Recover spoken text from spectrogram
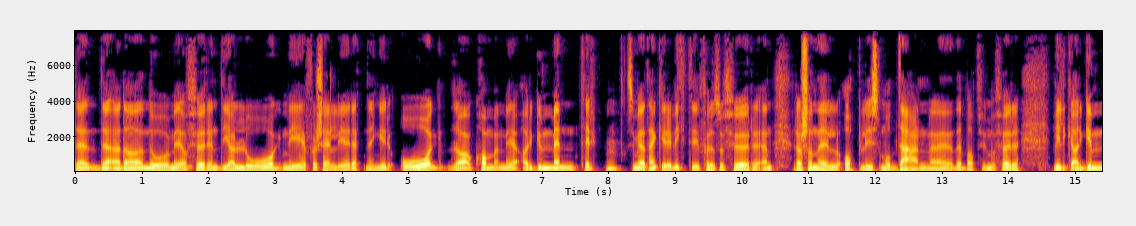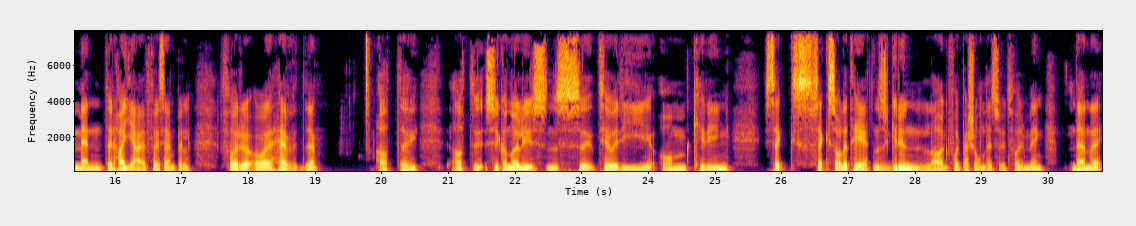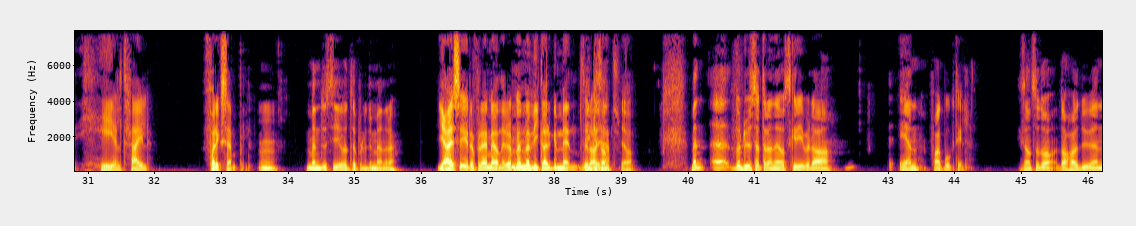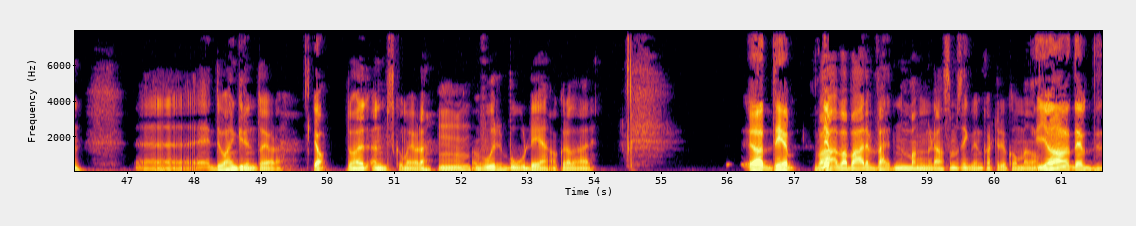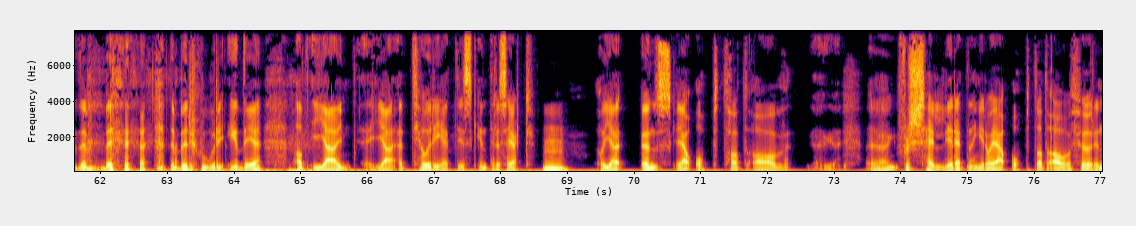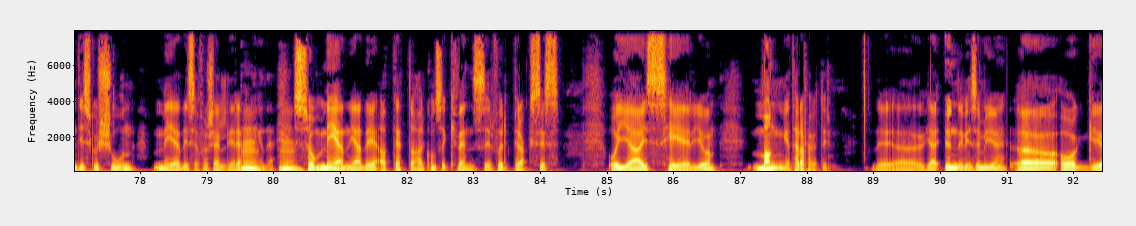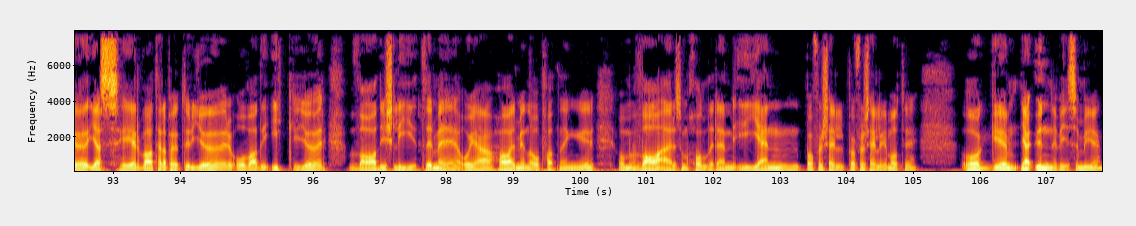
det, det er da noe med å føre en dialog med forskjellige retninger, og da komme med argumenter som jeg tenker er viktig for oss å føre en rasjonell, opplyst, moderne debatt. Vi må føre hvilke argumenter har jeg f.eks. For, for å hevde at, eh, at psykoanalysens eh, teori omkring seksualitetens grunnlag for personlighetsutforming, den er helt feil, for eksempel. Mm. Men du sier jo det fordi du mener det. Jeg sier det fordi jeg mener det, men, Mm. men hvilke argumenter har jeg? Ja. Men eh, når du setter deg ned og skriver da én fagbok til, så da, da har du en eh, Du har en grunn til å gjøre det. Ja. Du har et ønske om å gjøre det. Mm. Hvor bor det akkurat her? Ja, det Hva, Det- hva, hva er det verden mangla som Sigmund Karterud kom med nå? Ja, det, det, det beror i det at jeg, jeg er teoretisk interessert. Mm. Og jeg ønsker, jeg er opptatt av uh, forskjellige retninger, og jeg er opptatt av å føre en diskusjon med disse forskjellige retningene. Så mener jeg det at dette har konsekvenser for praksis. Og jeg ser jo mange terapeuter. Det, eh, jeg underviser mye, øh, og jeg ser hva terapeuter gjør, og hva de ikke gjør, hva de sliter med, og jeg har mine oppfatninger om hva er det som holder dem igjen på, forskjell, på forskjellige måter. Og øh, jeg underviser mye.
